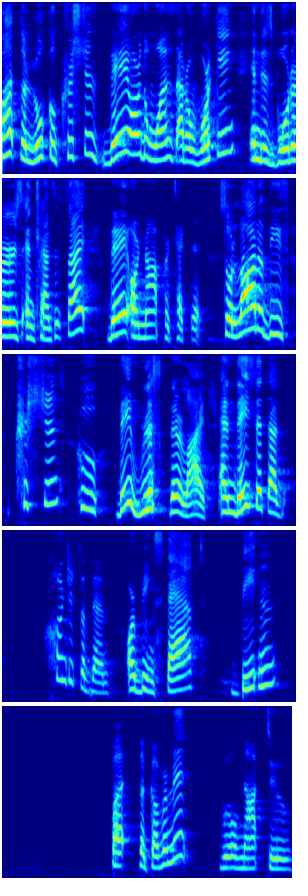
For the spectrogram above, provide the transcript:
But the local Christians, they are the ones that are working in these borders and transit site. They are not protected. So a lot of these Christians who they risk their life and they said that hundreds of them are being stabbed, beaten, but the government will not do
